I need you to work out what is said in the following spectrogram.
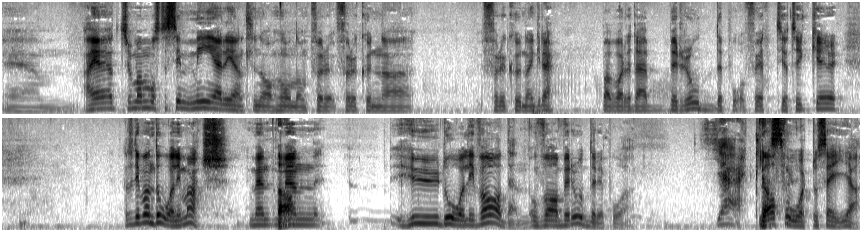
Eh, jag tror man måste se mer egentligen av honom för, för, att, kunna, för att kunna greppa vad det där berodde på. För jag, jag tycker... Alltså det var en dålig match, men, ja. men hur dålig var den och vad berodde det på? Jäkla Ja, för- svårt att säga.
